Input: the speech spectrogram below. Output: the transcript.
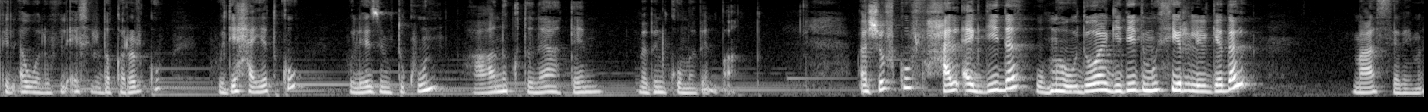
في الأول وفي الآخر ده قراركم ودي حياتكم ولازم تكون عن اقتناع تام ما بينكم وما بين بعض. اشوفكم في حلقة جديدة وموضوع جديد مثير للجدل. مع السلامة.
